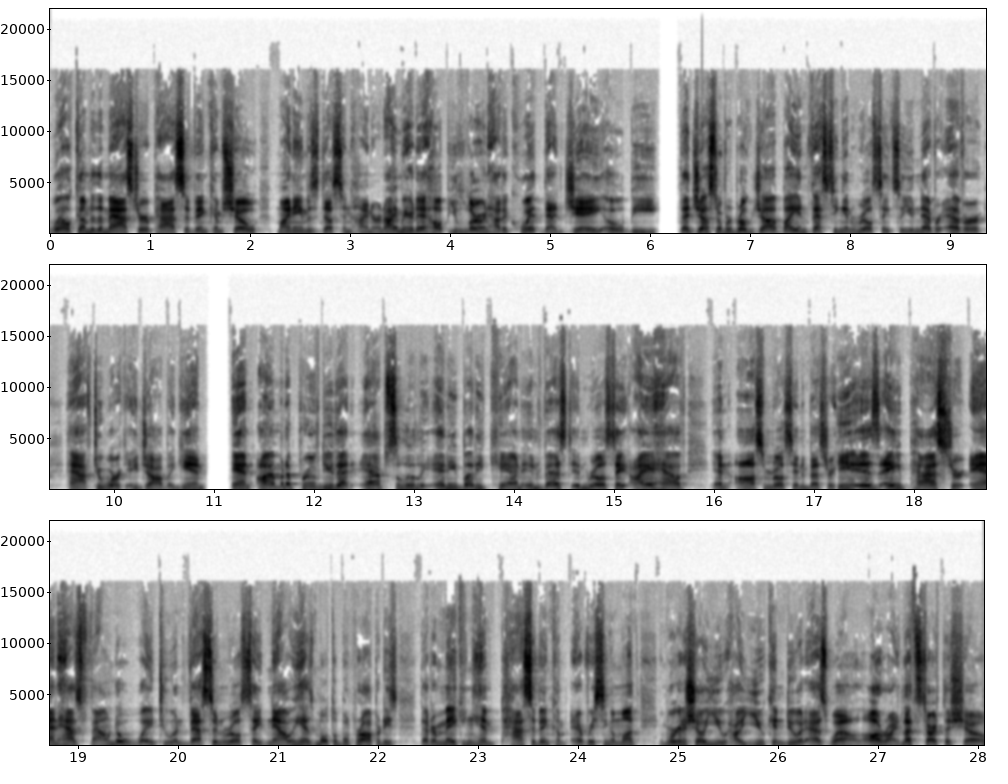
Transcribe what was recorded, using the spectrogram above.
Welcome to the Master Passive Income Show. My name is Dustin Heiner, and I'm here to help you learn how to quit that JOB, that just over broke job by investing in real estate so you never ever have to work a job again. And I'm going to prove to you that absolutely anybody can invest in real estate. I have an awesome real estate investor. He is a pastor and has found a way to invest in real estate. Now he has multiple properties that are making him passive income every single month. And we're going to show you how you can do it as well. All right, let's start the show.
